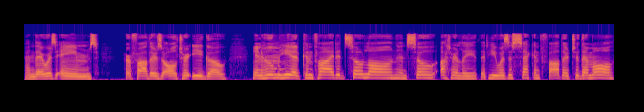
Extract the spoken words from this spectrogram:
And there was Ames, her father's alter ego, in whom he had confided so long and so utterly that he was a second father to them all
